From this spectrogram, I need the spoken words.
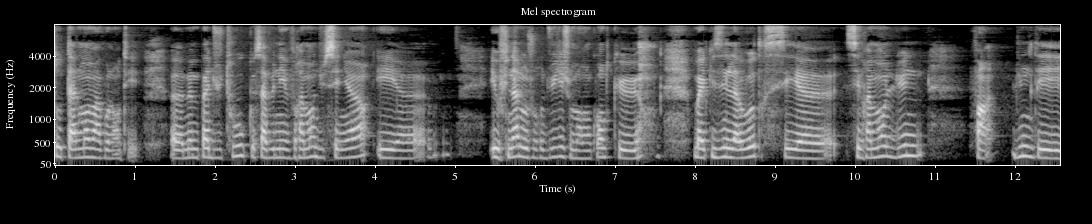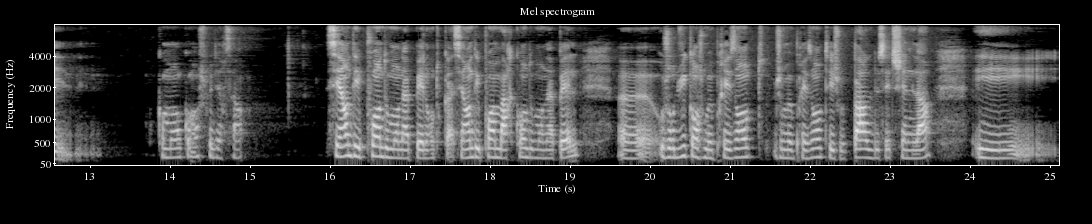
totalement ma volonté, euh, même pas du tout, que ça venait vraiment du Seigneur. Et euh, et au final, aujourd'hui, je me rends compte que ma cuisine, la vôtre, c'est euh, c'est vraiment l'une, enfin l'une des comment comment je peux dire ça? C'est un des points de mon appel, en tout cas. C'est un des points marquants de mon appel. Euh, aujourd'hui, quand je me présente, je me présente et je parle de cette chaîne-là. Et,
